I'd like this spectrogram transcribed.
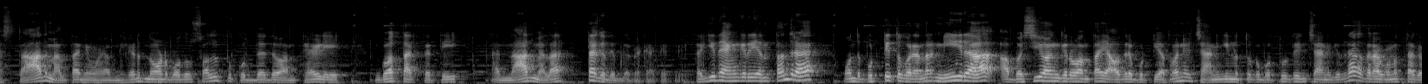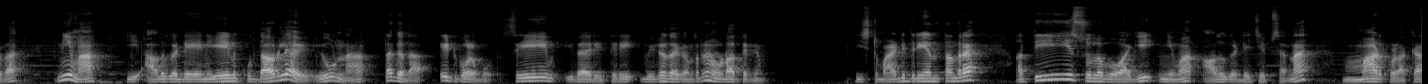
ಅಷ್ಟಾದ್ಮೇಲೆ ತ ನೀವು ಅದನ್ನ ಹಿಡಿದು ನೋಡ್ಬೋದು, ಸ್ವಲ್ಪ ಕುದ್ದದು ಹೇಳಿ ಗೊತ್ತಾಗ್ತೈತಿ. ಅದನ್ನಾದ್ಮೇಲೆ ತೆಗೆದು ತೆಗೆದ ಹೆಂಗ್ರಿ ಅಂತಂದ್ರೆ ಒಂದು ಬುಟ್ಟಿ ತಗೋರಿ ಅಂದ್ರೆ ನೀರ ಆ ಬಸಿಯೋಂಗಿರುವಂಥ ಯಾವುದೇ ಬುಟ್ಟಿ ಅಥವಾ ನೀವು ಚಾನಿಗಿನ ತಗೋಬೋದು, ತೂತಿನ ಚಾನಿಗಿದ್ರೆ ಅದ್ರಾಗೂ ತೆಗೆದ. ನೀವು ಈ ಆಲೂಗಡ್ಡೆ ಏನು ಏನು ಕುದ್ದಾವ್ರಲ್ಲಿ ಇವನ್ನ ತೆಗೆದ ಇಟ್ಕೊಳ್ಬೋದು. ಸೇಮ್ ಇದೇ ರೀತಿ ರೀ ವಿಡಿಯೋದಾಗ ಅಂತ ನೋಡತ್ತೀರಿ ನೀವು. ಇಷ್ಟು ಮಾಡಿದ್ರಿ ಅಂತಂದ್ರೆ ಅತೀ ಸುಲಭವಾಗಿ ನೀವು ಆಲೂಗಡ್ಡೆ ಚಿಪ್ಸನ್ನು ಮಾಡ್ಕೊಳಕ್ಕೆ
